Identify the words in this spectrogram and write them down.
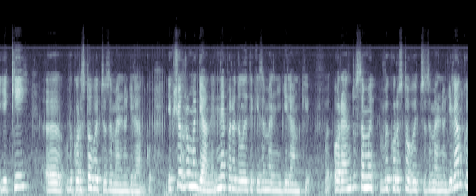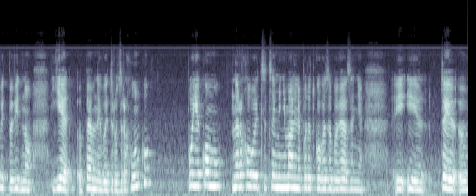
який е, використовує цю земельну ділянку. Якщо громадяни не передали такі земельні ділянки в оренду, саме використовують цю земельну ділянку, відповідно є певний вид розрахунку, по якому нараховується це мінімальне податкове зобов'язання, і, і те е,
